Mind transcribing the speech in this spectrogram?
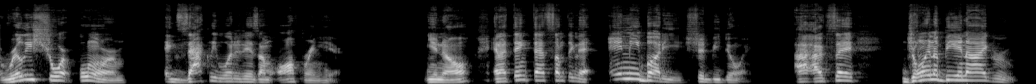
really short form exactly what it is I'm offering here you know? And I think that's something that anybody should be doing. I, I'd say join a BNI group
